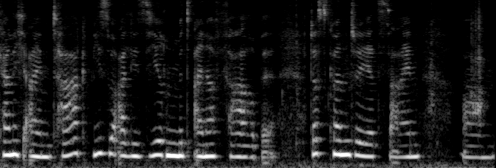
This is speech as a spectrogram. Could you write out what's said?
kann ich einen Tag visualisieren mit einer Farbe. Das könnte jetzt sein, ähm,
